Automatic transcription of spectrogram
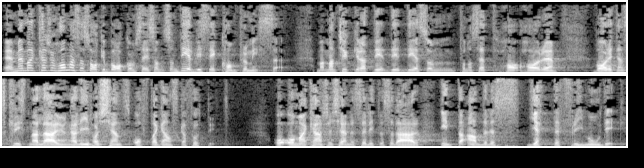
Eh, men man kanske har massa saker bakom sig som, som delvis är kompromisser. Man, man tycker att det, det, det, som på något sätt har, har varit ens kristna lärjungaliv har känts ofta ganska futtigt. Och, och man kanske känner sig lite sådär, inte alldeles jättefrimodig.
